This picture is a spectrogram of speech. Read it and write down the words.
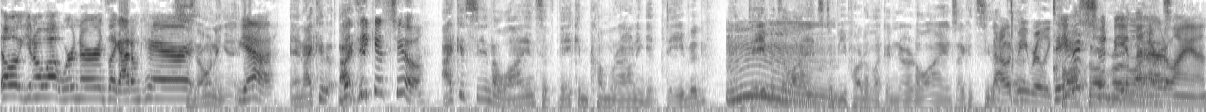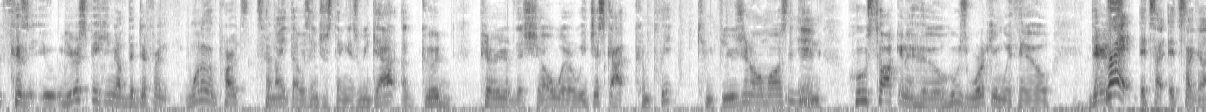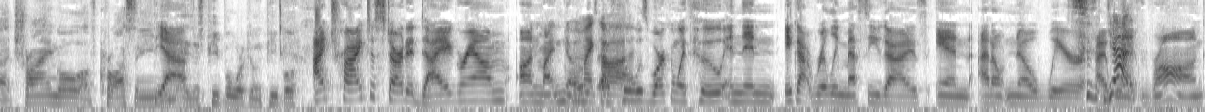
oh, you know what? We're nerds. Like I don't care. She's owning it. Yeah. And I could, I But could, Zeke is too. I could see an alliance if they can come around and get David and David's alliance to be part of like a nerd alliance. I could see That That would be really cool. David should be in the nerd alliance. because you're speaking of the different. One of the parts tonight that was interesting is we got a good period of the show where we just got complete confusion almost Mm-hmm. in who's talking to who, who's working with who. There's, Right. It's a, it's like a triangle of crossing. Yeah. and there's people working with people. I tried to start a diagram on my oh notes Oh my of who was working with who, and then it got really messy, you guys, and I don't know where I Yes. went wrong.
